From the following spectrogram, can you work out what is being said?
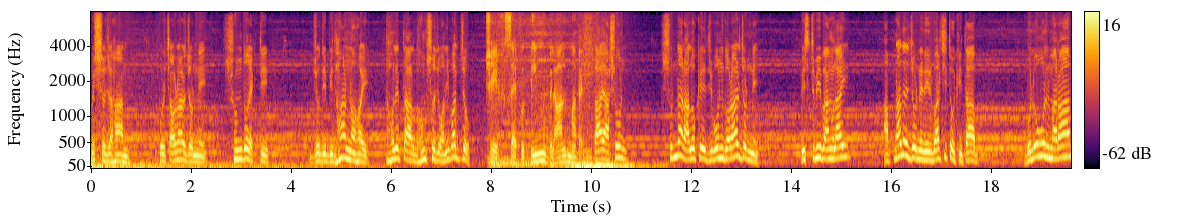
বিশ্বজাহান পরিচালনার জন্যে সুন্দর একটি যদি বিধান না হয় তাহলে তার ধ্বংস যে অনিবার্য। শেখ সাইফুদ্দিন বিলাল মাদানী। তাই আসুন সুনার আলোকে জীবন গড়ার জন্যে পৃথিবী বাংলায় আপনাদের জন্য নির্বাচিত কিতাব বুলুগুল মারাম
